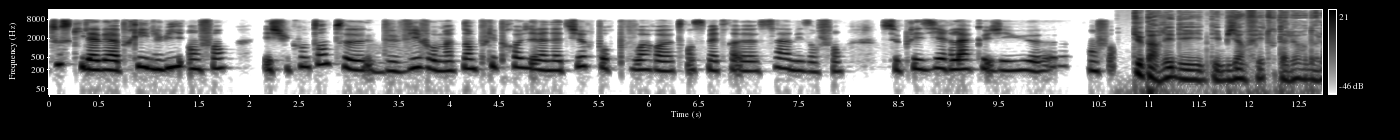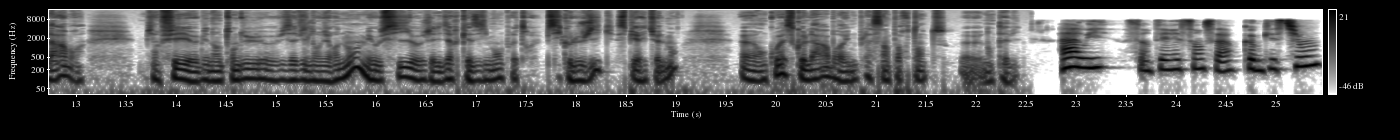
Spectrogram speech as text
tout ce qu'il avait appris, lui, enfant. Et je suis contente de vivre maintenant plus proche de la nature pour pouvoir transmettre ça à mes enfants. Ce plaisir-là que j'ai eu enfant. Tu parlais des bienfaits tout à l'heure de l'arbre bien fait, euh, bien entendu, euh, vis-à-vis de l'environnement, mais aussi, euh, j'allais dire, quasiment pour être psychologique, spirituellement. en quoi est-ce que l'arbre a une place importante dans ta vie? Ah oui, c'est intéressant ça. Comme question,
